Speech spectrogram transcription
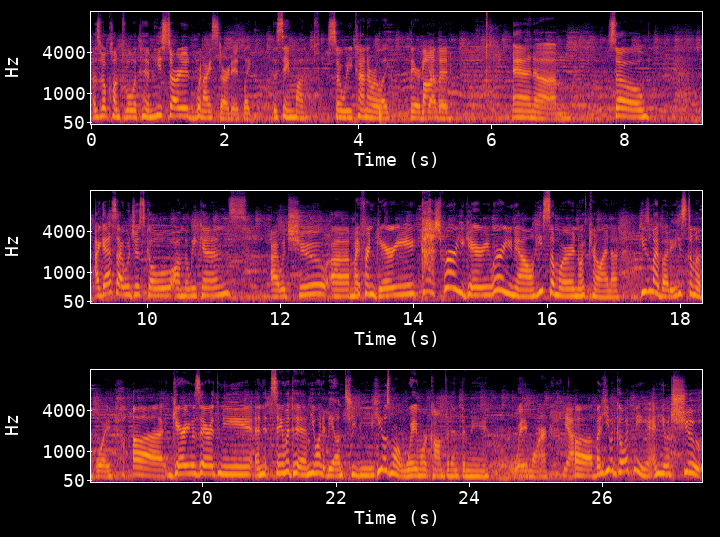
I was real comfortable with him. He started when I started, like the same month. So we kind of were like there Bonded. together. And um, so I guess I would just go on the weekends. I would shoot. Uh, my friend Gary, gosh, where are you, Gary? Where are you now? He's somewhere in North Carolina. He's my buddy. He's still my boy. Uh, Gary was there with me, and same with him. He wanted to be on TV. He was more, way more confident than me, way more. Yeah. Uh, but he would go with me, and he would shoot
